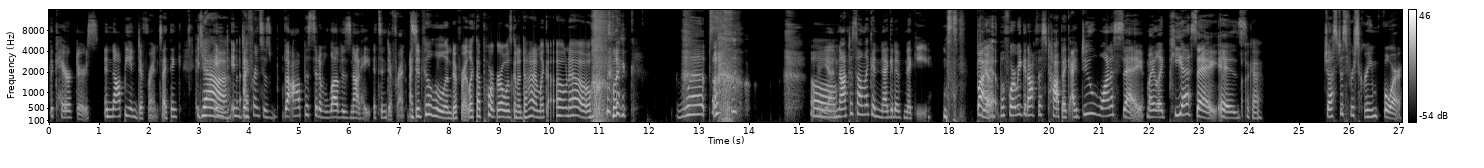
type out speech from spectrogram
the characters and not be indifferent. I think Yeah. in, indifference is the opposite of love is not hate. It's indifference. I did feel a little indifferent. Like that poor girl was gonna die. I'm like, oh no. like, Whoops. oh Yeah, not to sound like a negative Nikki. But Yeah. before we get off this topic, I do want to say my like PSA is okay. Justice for Scream 4.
